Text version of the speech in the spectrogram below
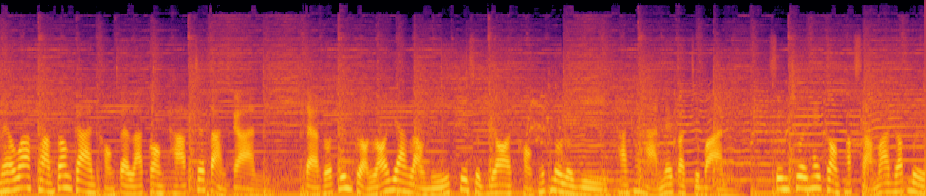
แม้ว่าความต้องการของแต่ละกองทัพจะต่างกัน แต่รถหุ้มเกราะล้อยางเหล่านี้คือสุดยอดของเทคโนโลยีทางทหารในปัจจุบัน ซึ่งช่วยให้กองทัพสามารถรับมือ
